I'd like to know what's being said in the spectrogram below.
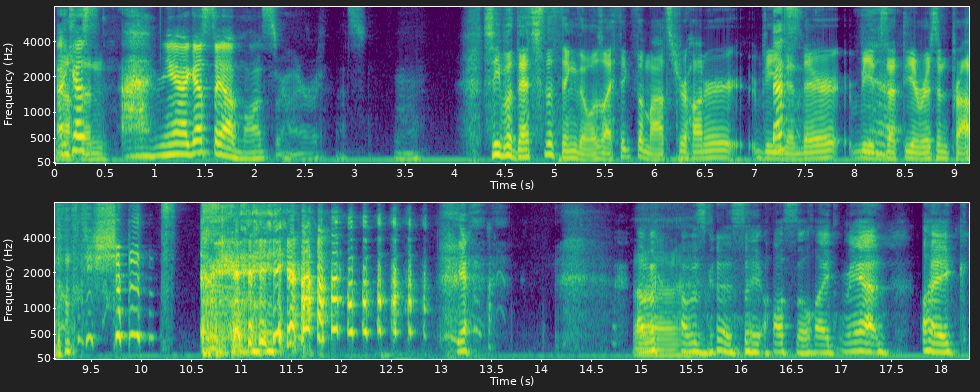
I mean, I guess. Yeah, I guess they have Monster Hunter. That's. mm. See, but that's the thing, though, is I think the Monster Hunter being That's- in there means yeah. that the Arisen probably shouldn't. yeah. yeah. Uh, I was gonna say also like man like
